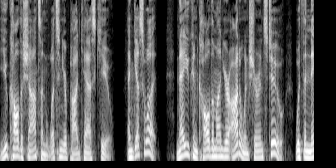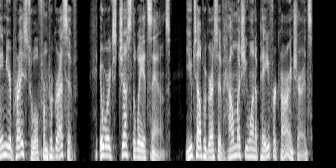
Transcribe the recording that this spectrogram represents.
you call the shots on what's in your podcast queue. And guess what? Now you can call them on your auto insurance too with the Name Your Price tool from Progressive. It works just the way it sounds. You tell Progressive how much you want to pay for car insurance,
